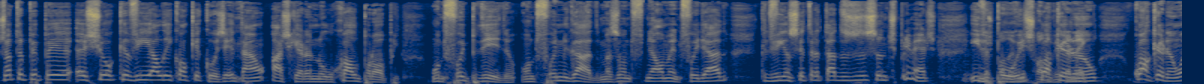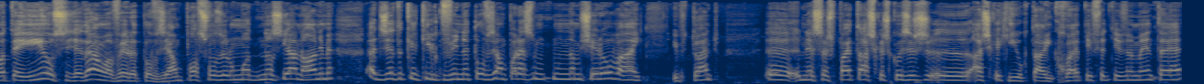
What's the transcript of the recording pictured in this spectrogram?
JPP achou que havia ali qualquer coisa, então acho que era no local próprio, onde foi pedido, onde foi negado, mas onde finalmente foi dado, que deviam ser tratados os assuntos primeiros. E mas depois, pode, pode qualquer um, qualquer um, até eu, cidadão, a ver a televisão, posso fazer uma denúncia anónima a dizer que aquilo que vi na televisão parece-me que não me cheirou bem. E portanto uh, nesse aspecto, acho que as coisas, uh, acho que aqui o que está incorreto, efetivamente, é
